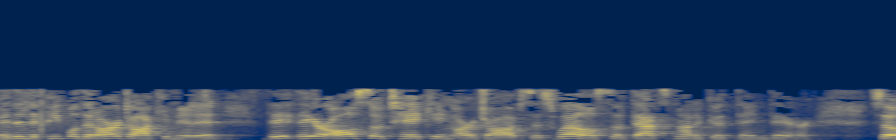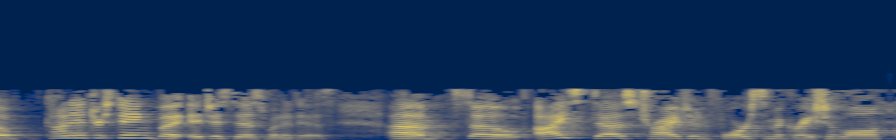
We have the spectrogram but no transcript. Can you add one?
and then the people that are documented, they, they are also taking our jobs as well. So that's not a good thing there. So kind of interesting, but it just is what it is. Um, so ICE does try to enforce immigration law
